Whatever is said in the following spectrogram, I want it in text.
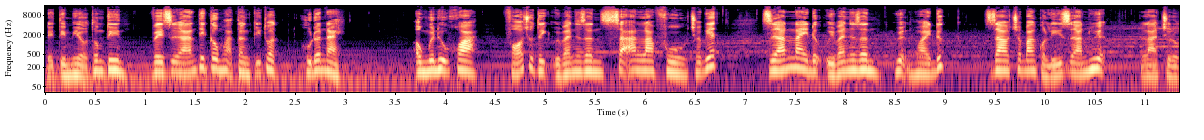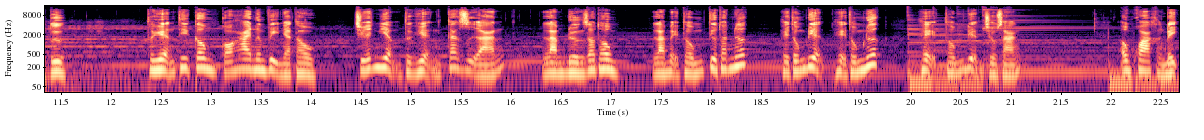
để tìm hiểu thông tin về dự án thi công hạ tầng kỹ thuật khu đất này. Ông Nguyễn Hữu Khoa, Phó Chủ tịch Ủy ban nhân dân xã La Phù cho biết, dự án này được Ủy ban nhân dân huyện Hoài Đức giao cho ban quản lý dự án huyện là chủ đầu tư. Thực hiện thi công có hai đơn vị nhà thầu chịu trách nhiệm thực hiện các dự án làm đường giao thông, làm hệ thống tiêu thoát nước, hệ thống điện, hệ thống nước, hệ thống điện chiếu sáng. Ông Khoa khẳng định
